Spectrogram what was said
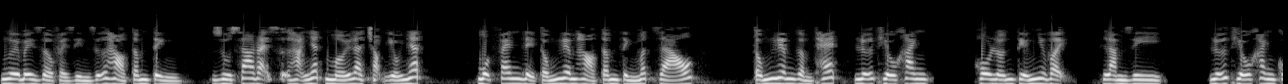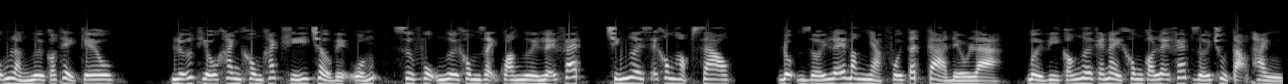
Ngươi bây giờ phải gìn giữ hảo tâm tình, dù sao đại sự hạng nhất mới là trọng yếu nhất. Một phen để Tống Liêm hảo tâm tình mất giáo. Tống Liêm gầm thét, Lữ Thiếu Khanh. Hô lớn tiếng như vậy, làm gì? Lữ Thiếu Khanh cũng là ngươi có thể kêu. Lữ Thiếu Khanh không khách khí trở về uống, sư phụ ngươi không dạy qua ngươi lễ phép, chính ngươi sẽ không học sao. Độn giới lễ băng nhạc phôi tất cả đều là, bởi vì có ngươi cái này không có lễ phép giới chủ tạo thành,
